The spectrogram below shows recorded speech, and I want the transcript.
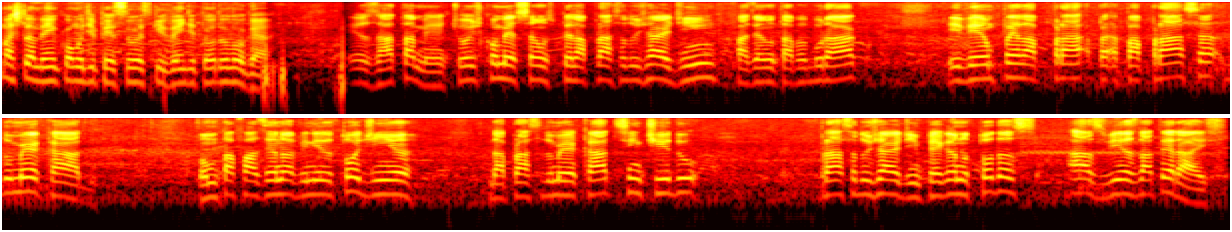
mas também como de pessoas que vêm de todo lugar. Exatamente. Hoje começamos pela Praça do Jardim, fazendo tapa-buraco, e viemos pela pra, pra, pra Praça do Mercado. Vamos estar tá fazendo a avenida todinha da Praça do Mercado, sentido Praça do Jardim, pegando todas as vias laterais.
